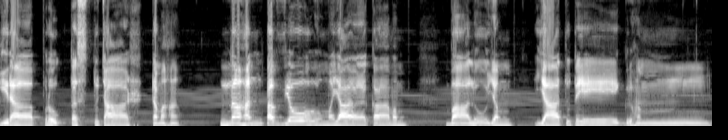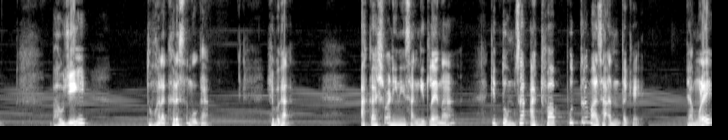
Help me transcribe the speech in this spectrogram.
गिरा प्रोक्तस्तु चाष्टमः। न हन्तव्यो मया कामं बालोऽयं यातु ते गृहम। भाऊजी तुम्हाला खरं सांगू का? हे बघा आकाशवाणीने सांगितलं आहे ना की तुमचा आठवा पुत्र माझा अंतक आहे. त्यामुळे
